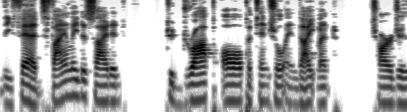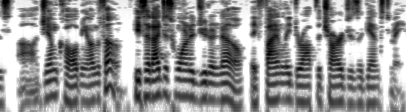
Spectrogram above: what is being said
the feds finally decided to drop all potential indictment charges. Uh, Jim called me on the phone. He said, I just wanted you to know they finally dropped the charges against me.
